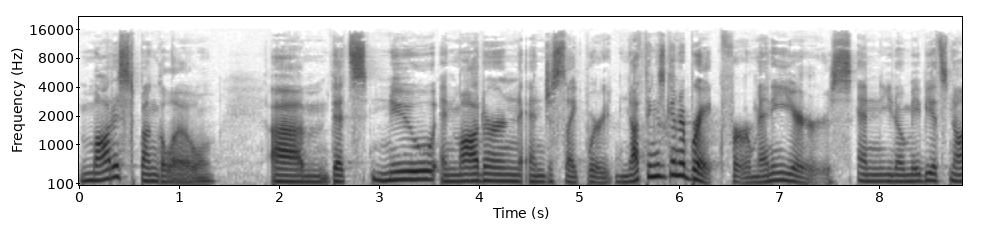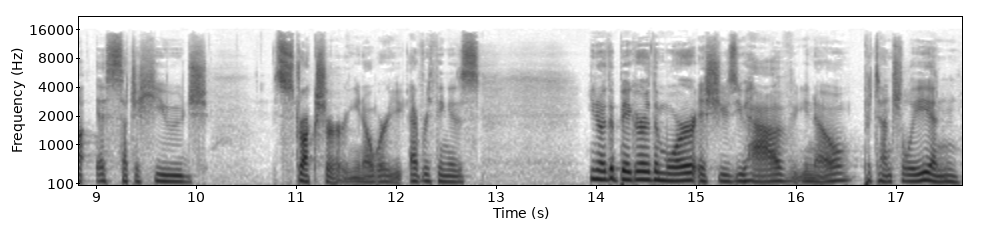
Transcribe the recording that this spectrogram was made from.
modest bungalow um, that's new and modern and just like where nothing's going to break for many years. And, you know, maybe it's not a, such a huge structure, you know, where you, everything is, you know, the bigger, the more issues you have, you know, potentially. And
